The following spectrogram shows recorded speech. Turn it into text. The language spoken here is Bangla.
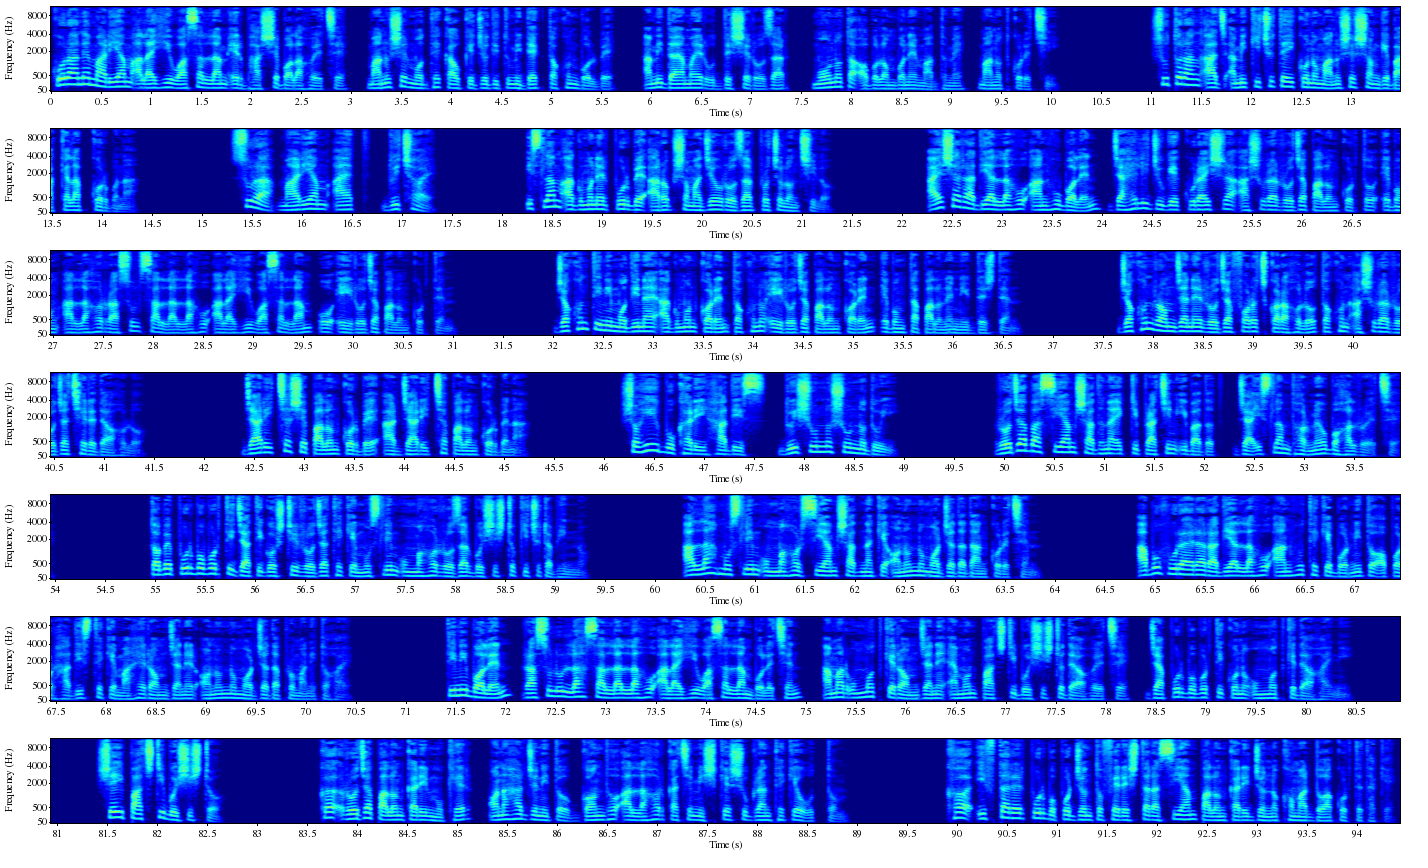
কোরআনে মারিয়াম আলাইহি ওয়াসাল্লাম এর ভাষ্যে বলা হয়েছে, মানুষের মধ্যে কাউকে যদি তুমি দেখ তখন বলবে, আমি দয়াময়ের উদ্দেশ্যে রোজার মৌনতা অবলম্বনের মাধ্যমে মানত করেছি। সুতরাং আজ আমি কিছুতেই কোনো মানুষের সঙ্গে বাক্যালাপ করব না। সুরা মারিয়াম, আয়াত দুই ছয়। ইসলাম আগমনের পূর্বে আরব সমাজেও রোজার প্রচলন ছিল। আয়েশা রাদিয়াল্লাহু আনহু বলেন, জাহেলি যুগে কুরাইশরা আশুরার রোজা পালন করত এবং আল্লাহর রাসুল সাল্লাল্লাহু আলাইহি ওয়াসাল্লাম ও এই রোজা পালন করতেন। যখন তিনি মদিনায় আগমন করেন, তখনও এই রোজা পালন করেন এবং তা পালনের নির্দেশ দেন। যখন রমজানের রোজা ফরজ করা হল, তখন আশুরার রোজা ছেড়ে দেওয়া হল। যার ইচ্ছা সে পালন করবে, আর যার ইচ্ছা পালন করবে না। শহীহ বুখারি হাদিস দুই শূন্য শূন্য দুই। রোজা বা সিয়াম সাধনা একটি প্রাচীন ইবাদত, যা ইসলাম ধর্মেও বহাল রয়েছে। তবে পূর্ববর্তী জাতিগোষ্ঠীর রোজা থেকে মুসলিম উম্মাহর রোজার বৈশিষ্ট্য কিছুটা ভিন্ন। আল্লাহ মুসলিম উম্মাহর সিয়াম সাধনাকে অনন্য মর্যাদা দান করেছেন। আবু হুরায়রা রাদিয়াল্লাহু আনহু থেকে বর্ণিত অপর হাদিস থেকে মাহে রমজানের অনন্য মর্যাদা প্রমাণিত হয়। তিনি বলেন, রাসূলুল্লাহ সাল্লাল্লাহু আলাইহি ওয়াসাল্লাম বলেছেন আমার উম্মতকে রমজানে এমন পাঁচটি বৈশিষ্ট্য দেওয়া হয়েছে, যা পূর্ববর্তী কোনো উম্মতকে দেওয়া হয়নি। সেই পাঁচটি বৈশিষ্ট্য। ক, রোজা পালনকারীর মুখের অনাহারজনিত গন্ধ আল্লাহর কাছে মিশকের সুগ্রাণ থেকেও উত্তম। খ, ইফতারের পূর্ব পর্যন্ত ফেরেশতারা সিয়াম পালনকারীর জন্য ক্ষমার দোয়া করতে থাকে।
